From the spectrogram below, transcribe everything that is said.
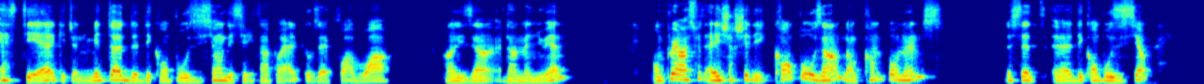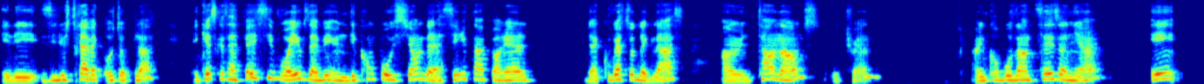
STL, qui est une méthode de décomposition des séries temporelles que vous allez pouvoir voir en lisant dans le manuel, on peut ensuite aller chercher des composantes, donc components de cette euh, décomposition et les illustrer avec Autoplot et qu'est-ce que ça fait ici? Vous voyez, vous avez une décomposition de la série temporelle de la couverture de glace en une tendance ou trend, en une composante saisonnière et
